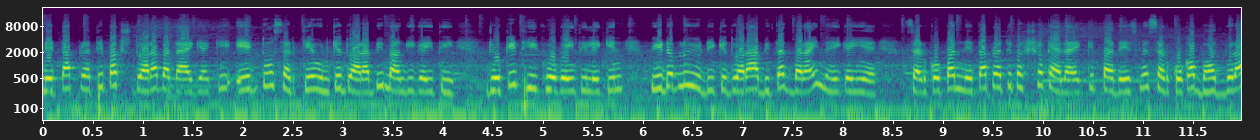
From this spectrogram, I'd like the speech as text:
नेता प्रतिपक्ष द्वारा बताया गया कि एक दो सड़कें उनके द्वारा भी मांगी गई थी, जो कि ठीक हो गई थी, लेकिन पीडब्ल्यूडी के द्वारा अभी तक बनाई नहीं गई हैं। सड़कों पर नेता प्रतिपक्ष का कहना है कि प्रदेश में सड़कों का बहुत बुरा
